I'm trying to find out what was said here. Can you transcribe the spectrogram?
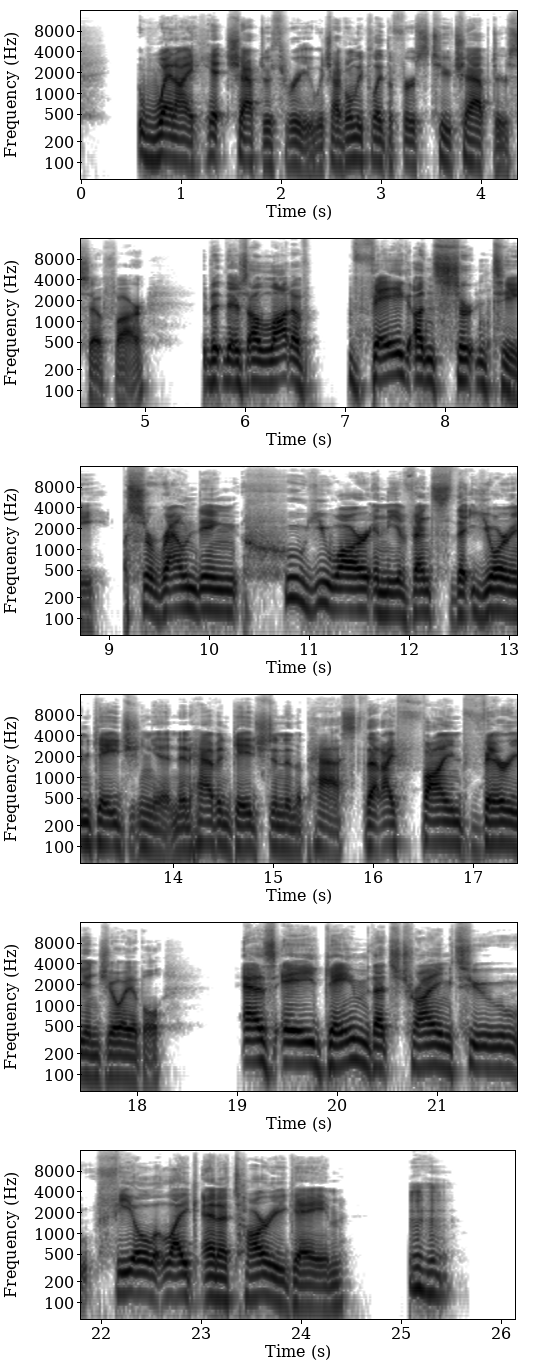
when i hit chapter 3 which i've only played the first two chapters so far but there's a lot of vague uncertainty surrounding who you are in the events that you're engaging in and have engaged in in the past that I find very enjoyable. As a game that's trying to feel like an Atari game, hmm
